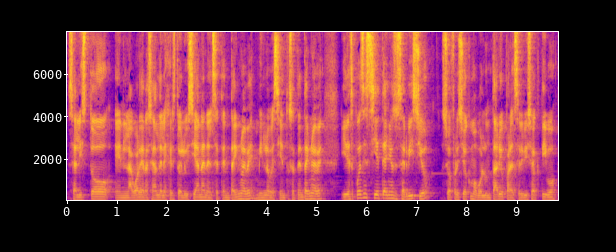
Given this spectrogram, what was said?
se alistó en la Guardia Nacional del Ejército de Luisiana en el 79, 1979, y después de siete años de servicio se ofreció como voluntario para el servicio activo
